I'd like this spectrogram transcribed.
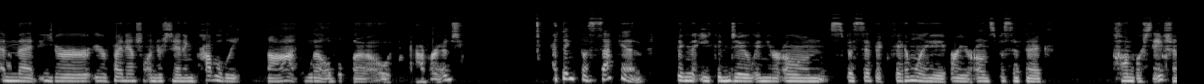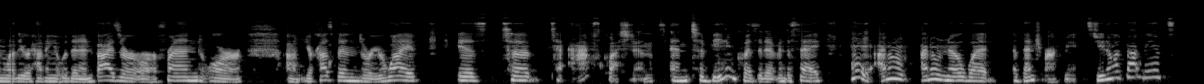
and that your your financial understanding probably not well below average. I think the second thing that you can do in your own specific family or your own specific conversation, whether you're having it with an advisor or a friend or um, your husband or your wife, is to to ask questions and to be inquisitive and to say, "Hey, I don't I don't know what a benchmark means. Do you know what that means?"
